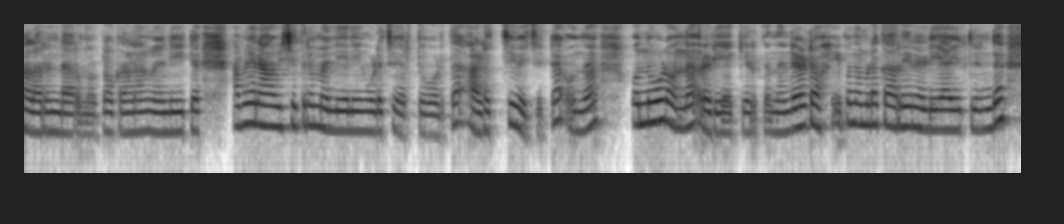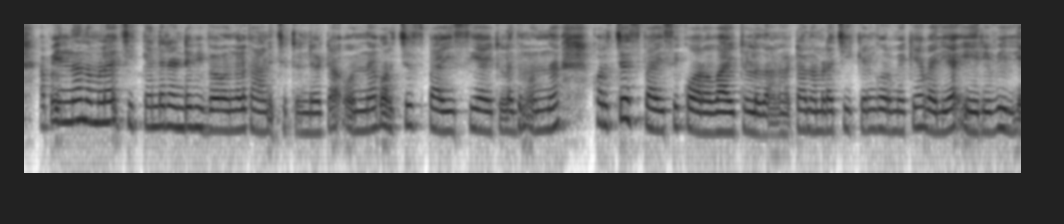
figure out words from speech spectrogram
കളർ ഉണ്ടായിരുന്നു കേട്ടോ കാണാൻ വേണ്ടിയിട്ട്. അപ്പോൾ ഞാൻ ആവശ്യത്തിന് മല്ലിയിലയും കൂടെ ചേർത്ത് കൊടുത്ത് അടച്ച് വെച്ചിട്ട് ഒന്ന് ഒന്നുകൂടെ ഒന്ന് റെഡിയാക്കി എടുക്കുന്നുണ്ട് കേട്ടോ. ഇപ്പോൾ നമ്മുടെ കറി റെഡി ആയിട്ടുണ്ട്. അപ്പോൾ ഇന്ന് നമ്മൾ ചിക്കന്റെ രണ്ട് വിഭവങ്ങൾ കാണിച്ചിട്ടുണ്ട് കേട്ടോ. ഒന്ന് കുറച്ച് സ്പൈസി ആയിട്ടുള്ളതും ഒന്ന് കുറച്ച് സ്പൈസി കുറവായിട്ടുള്ളതാണ് കേട്ടോ. നമ്മുടെ ചിക്കൻ കുറുമയ്ക്ക് വലിയ എരിവില്ല.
